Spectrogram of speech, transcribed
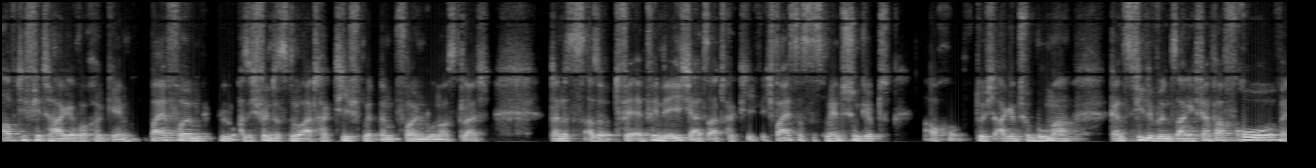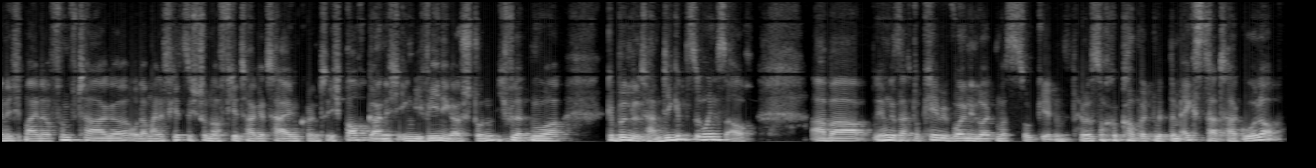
auf die Vier-Tage-Woche gehen. Bei vollem, also ich finde es nur attraktiv mit einem vollen Lohnausgleich. Dann ist, also empfinde ich als attraktiv. Ich weiß, dass es Menschen gibt, auch durch Agentur Boomer, ganz viele würden sagen, ich wäre einfach froh, wenn ich meine fünf Tage oder meine 40 Stunden auf vier Tage teilen könnte. Ich brauche gar nicht irgendwie weniger Stunden. Ich will das nur gebündelt haben. Die gibt es übrigens auch. Aber wir haben gesagt, okay, wir wollen den Leuten was zurückgeben. Wir haben das noch gekoppelt mit einem extra Tag Urlaub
